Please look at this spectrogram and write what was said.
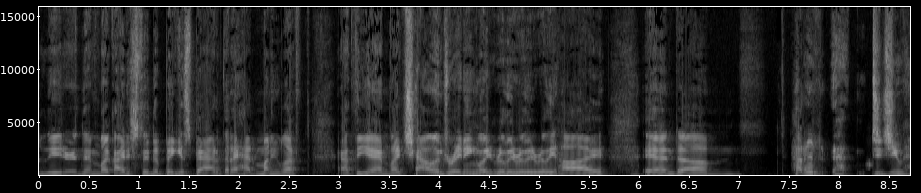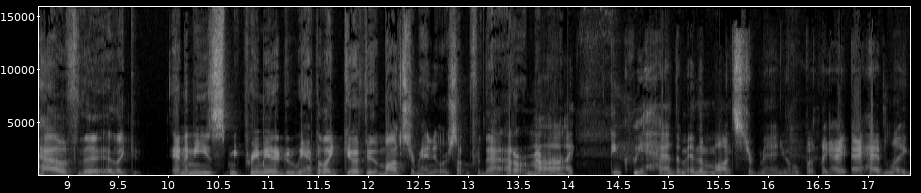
leader. And then like I just did the biggest bad that I had money left at the end. Like challenge rating like really really really high. And um, how did did you have the like enemies pre-made or did we have to like go through the monster manual or something for that? I don't remember. Uh, I think we had them in the monster manual, but like I, I had like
